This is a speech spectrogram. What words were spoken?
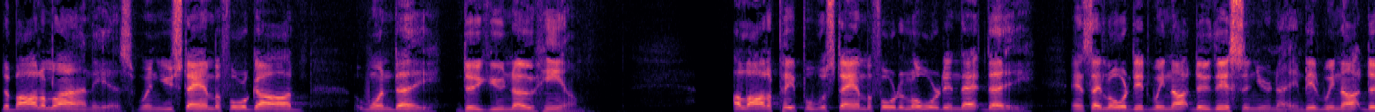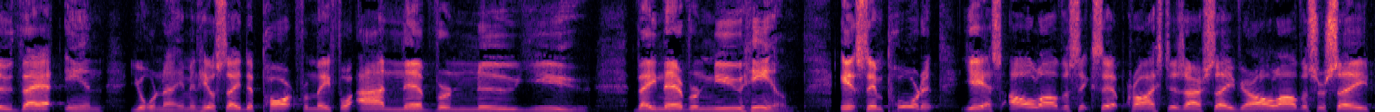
the bottom line is when you stand before God one day, do you know Him? A lot of people will stand before the Lord in that day and say, Lord, did we not do this in your name? Did we not do that in your name? And he'll say, Depart from me, for I never knew you. They never knew him. It's important, yes, all of us accept Christ as our Savior. All of us are saved,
